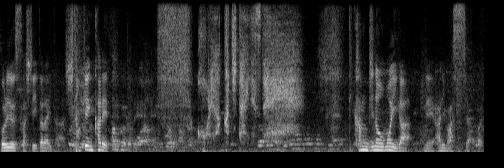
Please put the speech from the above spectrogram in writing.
プロデュースさせていただいた首都圏カレーということでこれは勝ちたいですね。って感じの思いがねありますやっぱり。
